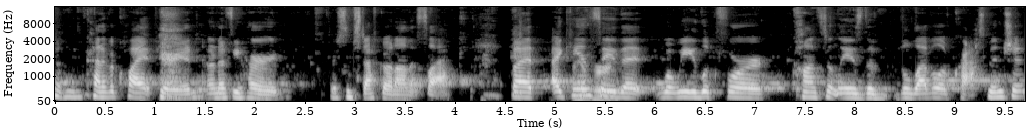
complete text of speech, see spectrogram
I'm kind of a quiet period. I don't know if you heard. There's some stuff going on at Slack. But I can say that what we look for constantly is the, the level of craftsmanship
